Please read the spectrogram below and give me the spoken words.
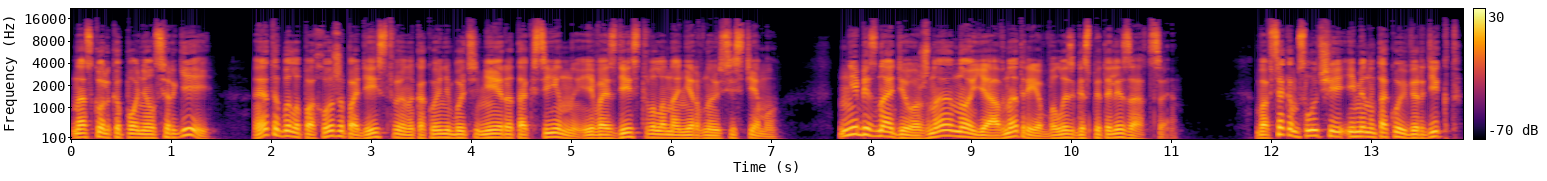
Насколько понял Сергей, Это было похоже по действию на какой-нибудь нейротоксин и воздействовало на нервную систему. Не безнадежно, но явно требовалась госпитализация. Во всяком случае, именно такой вердикт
